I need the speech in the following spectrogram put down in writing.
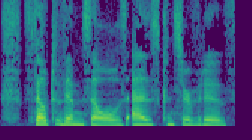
felt themselves as conservative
